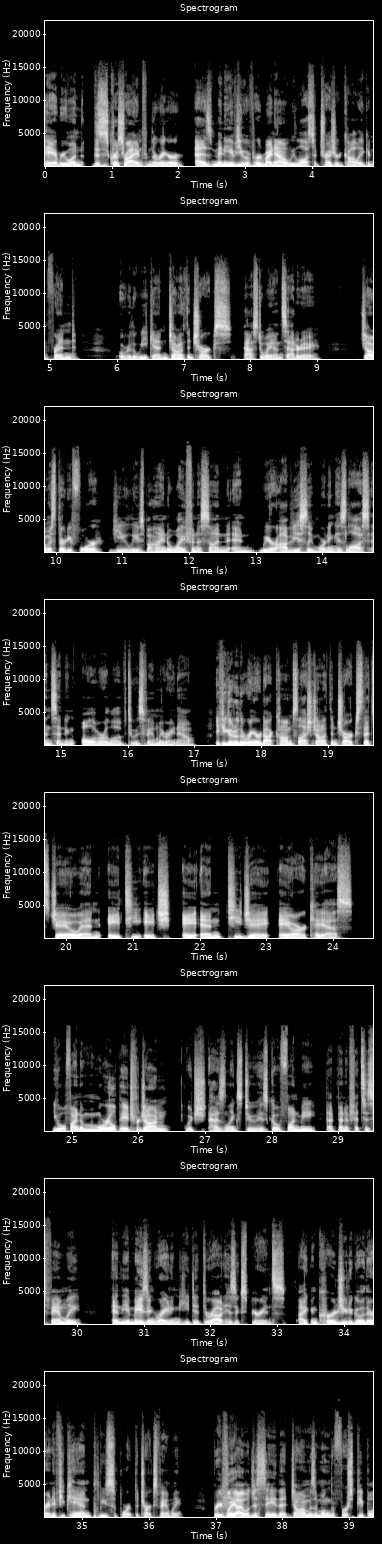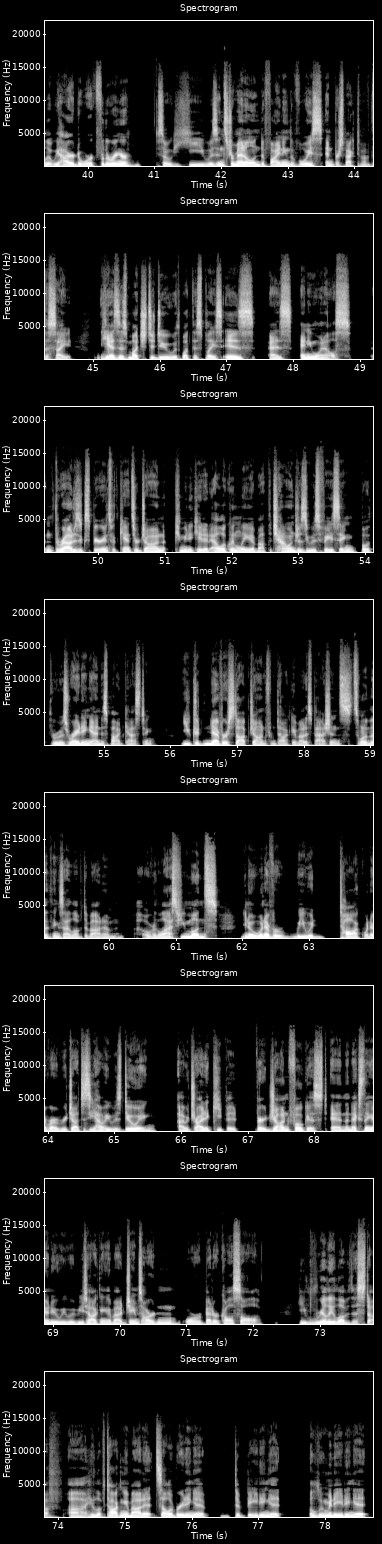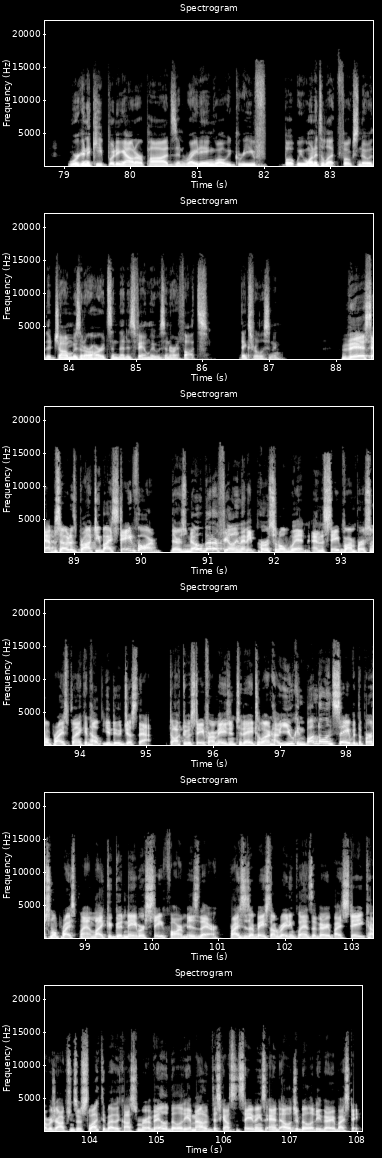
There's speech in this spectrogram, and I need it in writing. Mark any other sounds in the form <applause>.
Hey everyone, this is Chris Ryan from The Ringer. As many of you have heard by now, we lost a treasured colleague and friend over the weekend. Jonathan Tjarks passed away on Saturday. John was 34. He leaves behind a wife and a son, and we are obviously mourning his loss and sending all of our love to his family right now. If you go to theringer.com slash Jonathan Tjarks, that's J O N A T H A N T J A R K S, you will find a memorial page for John which has links to his GoFundMe that benefits his family and the amazing writing he did throughout his experience. I encourage you to go there. And if you can, please support the Tjarks family. Briefly, I will just say that John was among the first people that we hired to work for The Ringer. So he was instrumental in defining the voice and perspective of the site. He has as much to do with what this place is as anyone else. And throughout his experience with cancer, John communicated eloquently about the challenges he was facing, both through his writing and his podcasting you could never stop John from talking about his passions. It's one of the things I loved about him over the last few months. You know, whenever we would talk, whenever I would reach out to see how he was doing, I would try to keep it very John focused. And the next thing I knew, we would be talking about James Harden or Better Call Saul. He really loved this stuff. Uh, he loved talking about it, celebrating it, debating it, illuminating it. We're going to keep putting out our pods and writing while we grieve but we wanted to let folks know that John was in our hearts and that his family was in our thoughts. Thanks for listening. This episode is brought to you by State Farm. There's no better feeling than a personal win, and the State Farm Personal Price Plan can help you do just that. Talk to a State Farm agent today to learn how you can bundle and save with the personal price plan. Like a good neighbor, State Farm is there. Prices are based on rating plans that vary by state. Coverage options are selected by the customer. Availability, amount of discounts and savings, and eligibility vary by state.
